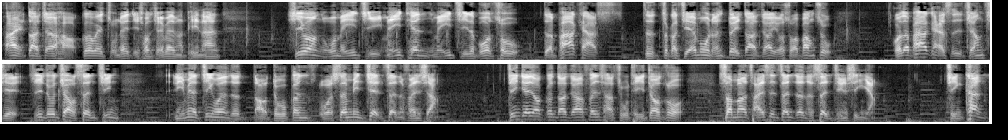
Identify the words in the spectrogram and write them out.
嗨，大家好，各位主内弟兄姐妹们平安。希望我每一集、每一天、每一集的播出的 Podcast 这这个节目能对大家有所帮助。我的 Podcast 讲解基督教圣经里面经文的导读，跟我生命见证的分享。今天要跟大家分享主题叫做“什么才是真正的圣经信仰”，请看。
